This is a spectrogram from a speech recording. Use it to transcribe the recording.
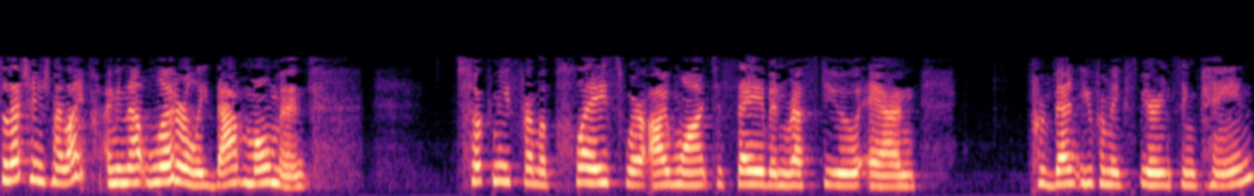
So that changed my life. I mean, that literally, that moment took me from a place where I want to save and rescue and prevent you from experiencing pain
